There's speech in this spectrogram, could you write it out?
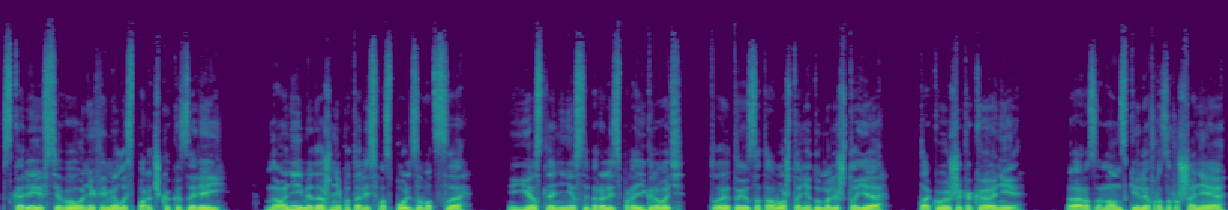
Скорее всего, у них имелась парочка козырей, но они ими даже не пытались воспользоваться. Если они не собирались проигрывать, то это из-за того, что они думали, что я такой же, как и они. А Розанонский лев разрушения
